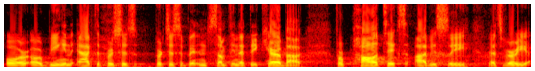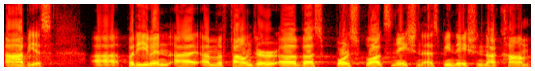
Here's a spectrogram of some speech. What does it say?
or, or being an active participant in something that they care about. For politics, obviously, that's very obvious. Uh, but even uh, I'm a founder of uh, Sports Blogs Nation, SBNation.com,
